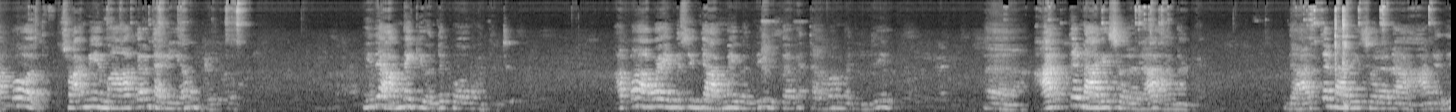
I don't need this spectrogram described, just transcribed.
அப்போது சுவாமியை மாத்திரம் தனியாக கும்பிட்டு இது அம்மைக்கு வந்து கோபம் வந்துட்டு. அப்போ அவள் என்ன செஞ்ச அம்மை வந்து இதுக்காக தவம் வந்து அர்த்த நாரீஸ்வரராக ஆனாங்க. இந்த அர்த்த நாரீஸ்வரராக ஆனது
